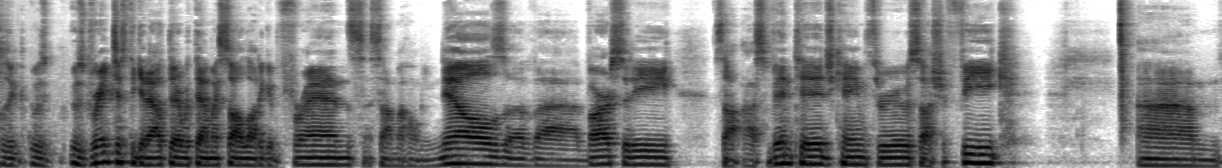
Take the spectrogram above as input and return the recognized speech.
it was, it was it was great just to get out there with them. I saw a lot of good friends. I saw my homie Nils of uh, Varsity. Saw us Vintage came through. Saw Shafiq. Um,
